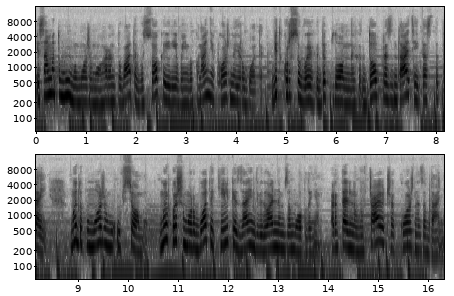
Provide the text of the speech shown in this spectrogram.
і саме тому ми можемо гарантувати високий рівень виконання кожної роботи від курсових, дипломних до презентацій та статей. Ми допоможемо у всьому. Ми пишемо роботи тільки за індивідуальним замовленням, ретельно вивчаючи кожне завдання.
